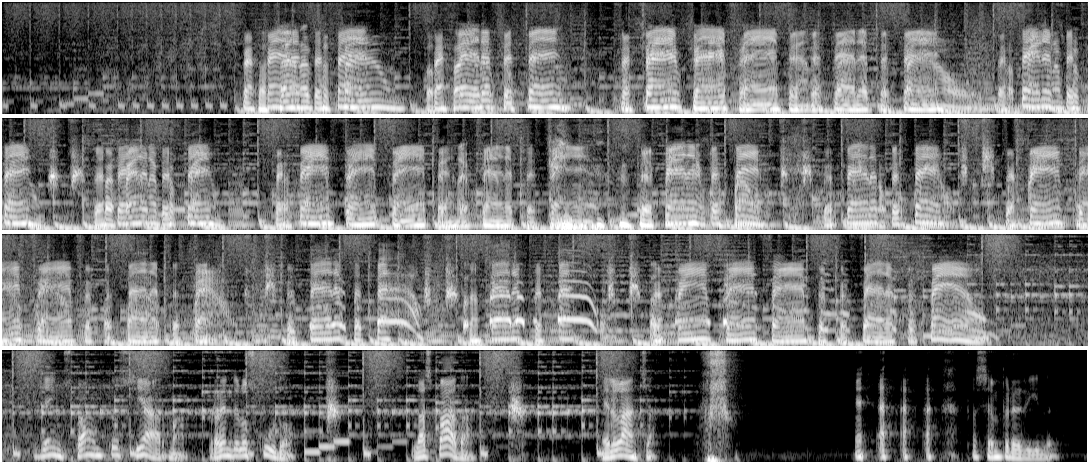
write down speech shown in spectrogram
James Tonto si arma, prende lo scudo, la spada e la lancia. Fa sempre ridere.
